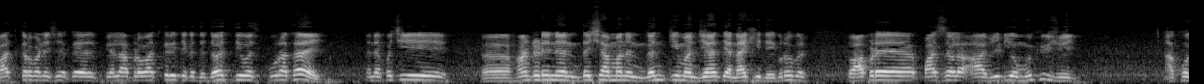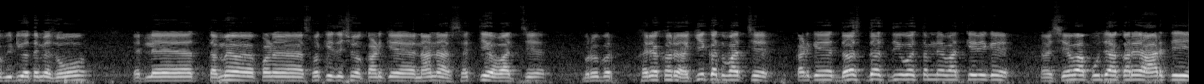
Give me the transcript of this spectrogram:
વાત કરવાની છે કે પહેલાં આપણે વાત કરી હતી કે દસ દિવસ પૂરા થાય, અને પછી હાંડળીને દશામાં ગંદકીમાં જ્યાં ત્યાં નાખી દે, બરોબર? તો આપણે પાછળ આ વીડિયો મૂક્યું છે. આખો વીડિયો તમે જોવો એટલે તમે પણ શોકી જશો કારણ કે નાના સત્ય વાત છે. બરોબર? ખરેખર હકીકત વાત છે. કારણ કે દસ દસ દિવસ તમને વાત કેવી કે સેવા પૂજા કરે, આરતી,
